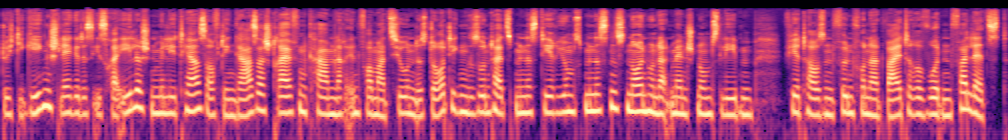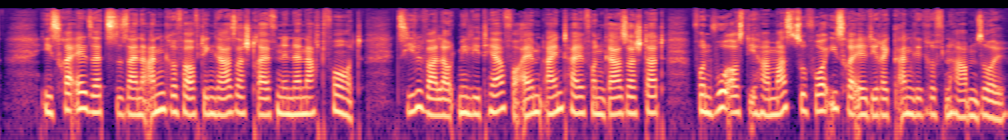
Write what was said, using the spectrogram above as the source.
Durch die Gegenschläge des israelischen Militärs auf den Gazastreifen kamen nach Informationen des dortigen Gesundheitsministeriums mindestens 900 Menschen ums Leben. 4500 weitere wurden verletzt. Israel setzte seine Angriffe auf den Gazastreifen in der Nacht fort. Ziel war laut Militär vor allem ein Teil von Gazastadt, von wo aus die Hamas zuvor Israel direkt angegriffen haben soll.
